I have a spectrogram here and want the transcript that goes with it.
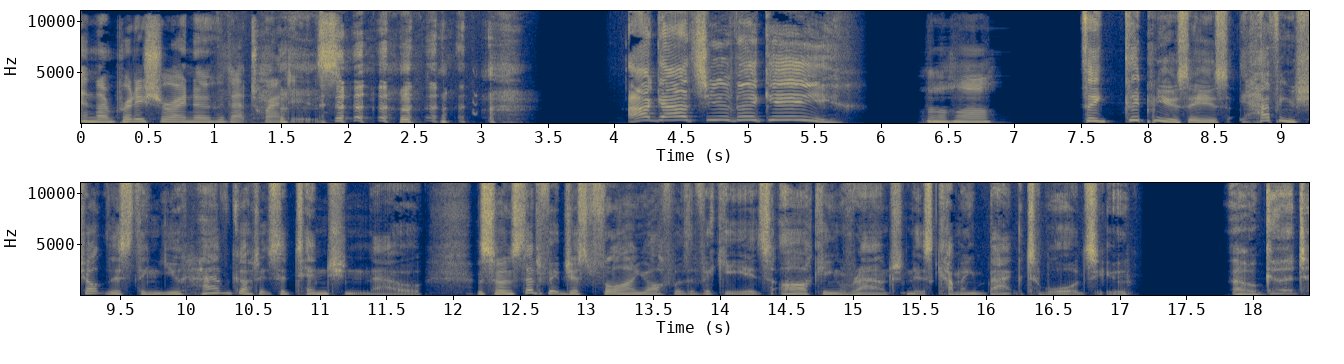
And I'm pretty sure I know who that twat is. I got you, Vicki. uh huh. The good news is, having shot this thing, you have got its attention now. So instead of it just flying off with the Vicki, it's arcing round and it's coming back towards you. Oh, good.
